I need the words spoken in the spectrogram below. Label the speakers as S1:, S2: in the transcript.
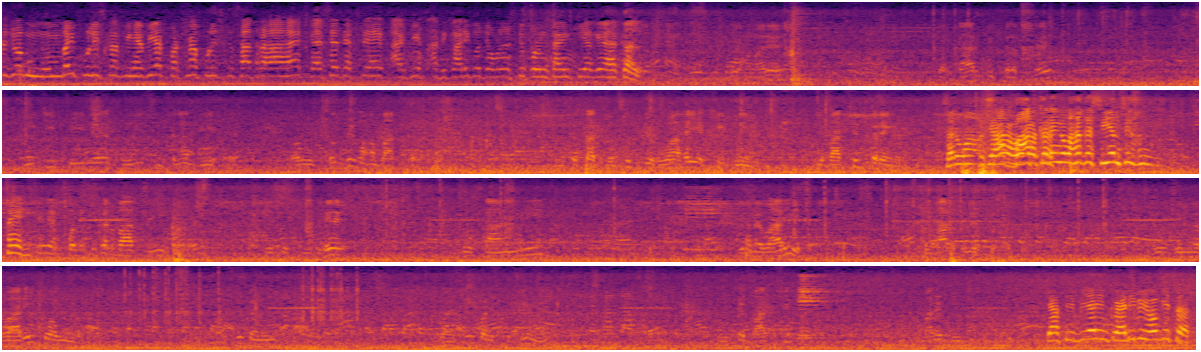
S1: IPS Patna police के साथ रहा है कैसे देखते हैं आईपीएस अधिकारी को ज़बरदस्ती क्वारंटाइन किया गया है कल?
S2: हमारे सरकार की तरफ़ से डीजीपी ने पूरी सूचना दी है और वो खुद भी वहाँ बात कर रहे हैं। उनके साथ जो कुछ भी हुआ है ये ठीक नहीं है। ये बातचीत करेंगे।
S1: सर वहाँ क्या आप बात करेंगे वहाँ के सीएमसी से।
S2: ये पॉलिटिकल बात नहीं है। ये जो कानूनी जिम्मेवारी है। बिहार पुलिस की वो जिम्मेवारी को ऐसी कानून परिस्थिति में उनसे बातचीत हमारे
S3: क्या सीबीआई इंक्वायरी भी होगी सर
